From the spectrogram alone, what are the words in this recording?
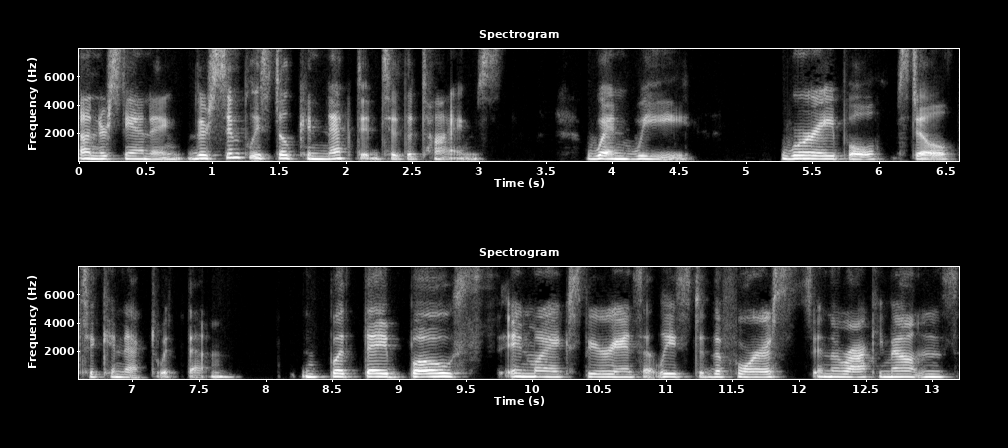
understanding, they're simply still connected to the times when we were able still to connect with them. But they both, in my experience, at least the forests in the Rocky Mountains,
